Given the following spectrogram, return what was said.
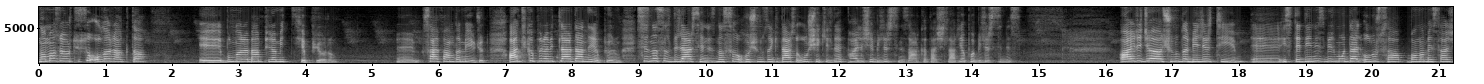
Namaz örtüsü olarak da e, bunlara ben piramit yapıyorum. E, sayfamda mevcut. Antika piramitlerden de yapıyorum. Siz nasıl dilerseniz, nasıl hoşunuza giderse o şekilde paylaşabilirsiniz arkadaşlar. Yapabilirsiniz. Ayrıca şunu da belirteyim. E, istediğiniz bir model olursa bana mesaj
